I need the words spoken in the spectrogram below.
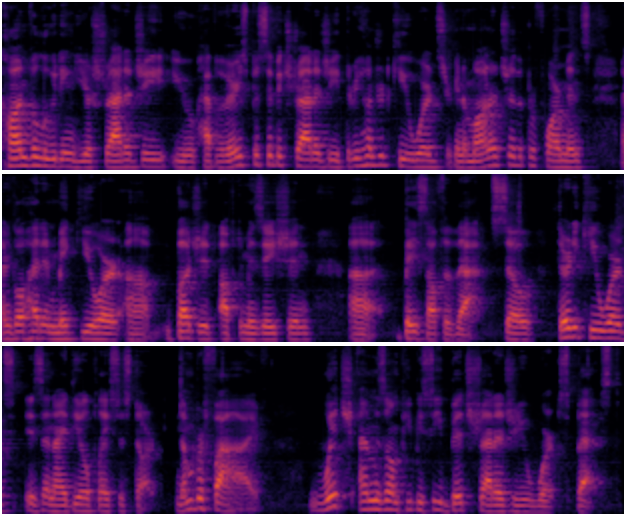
convoluting your strategy. You have a very specific strategy, 300 keywords. You're going to monitor the performance and go ahead and make your uh, budget optimization uh, based off of that. So 30 keywords is an ideal place to start. Number five, which Amazon PPC bid strategy works best?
